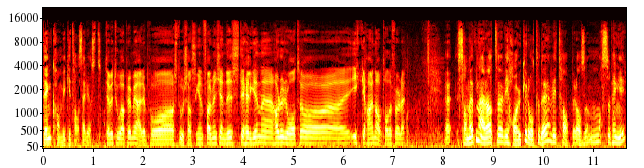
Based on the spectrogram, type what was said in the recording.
den kan vi ikke ta seriøst. TV 2 har premiere på storsatsingen Farmen kjendis til helgen. Har du råd til å eh, ikke ha en avtale før det? Eh, Sannheten er at eh, vi har jo ikke råd til det. Vi taper altså masse penger.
